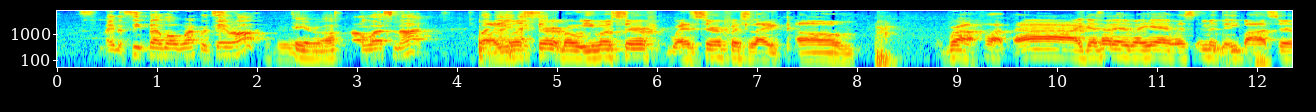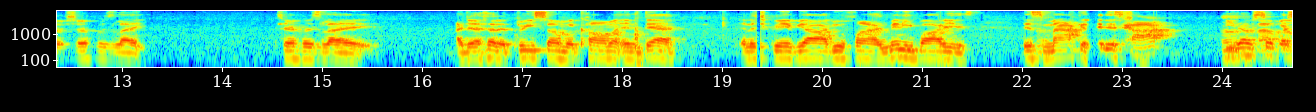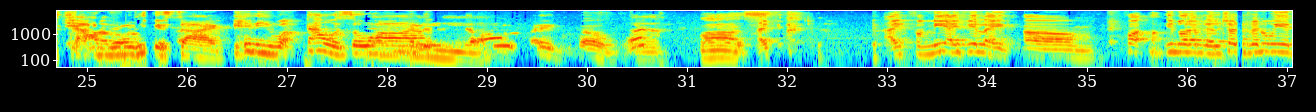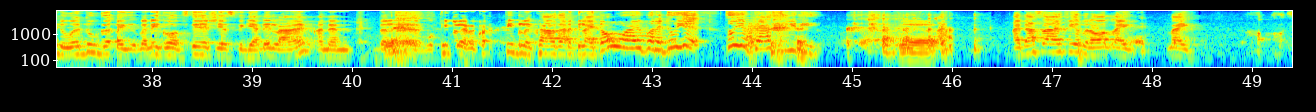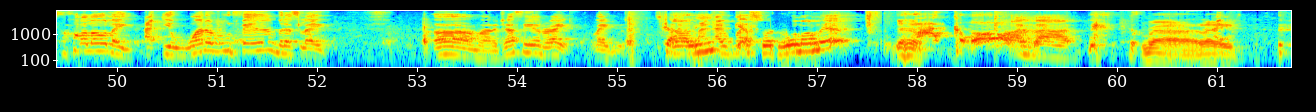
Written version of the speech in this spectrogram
like the seatbelt won't work with Tay Roc Tara. or what's not. Oh, But I, even I, surf, bro. Even surf when surf was like, um, bro, fuck. Ah, I just had it in my head when when when he bought surf. Surf was like, surf was like, I just had a threesome with Karma and Death in this graveyard. You'll find many bodies. This Mac it is hot. He Mm. does so that was- much cow, bro. He can sign anyone. That was so hard. Mm. Oh, like, bro, what? Yeah. Was. I, I for me, I feel like um, what- you know them little children who ain't doing too good. Like when they go upstairs, she just forget their line, and then the, the people in the people in the crowd got to be like, "Don't worry about it. Do your do your best, sweetie." Yeah. Like that's how I feel. But all like like Ho- Hollow, like I, you want to root for him, but it's like, oh man, it just ain't right. Like Charlie, I- I- guess what room I'm? Ah, come on, man. Bruh, like,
